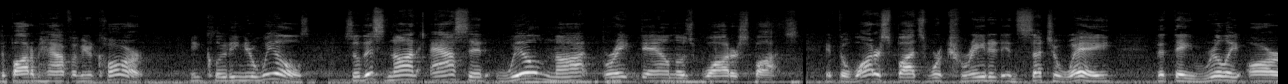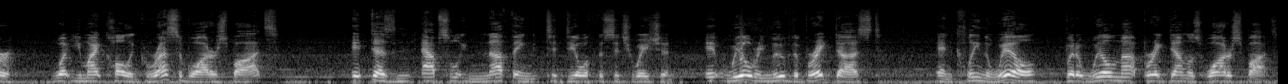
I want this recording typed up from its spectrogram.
the bottom half of your car, including your wheels. So this non-acid will not break down those water spots. If the water spots were created in such a way that they really are what you might call aggressive water spots, it does absolutely nothing to deal with the situation it will remove the brake dust and clean the wheel, but it will not break down those water spots.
